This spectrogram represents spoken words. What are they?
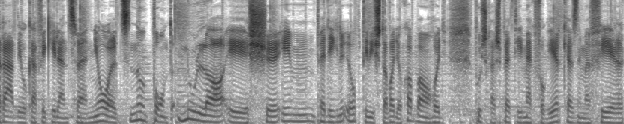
Rádió Café 98.0, és én pedig optimista vagyok abban, hogy Puskás Peti meg fog érkezni, mert fél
